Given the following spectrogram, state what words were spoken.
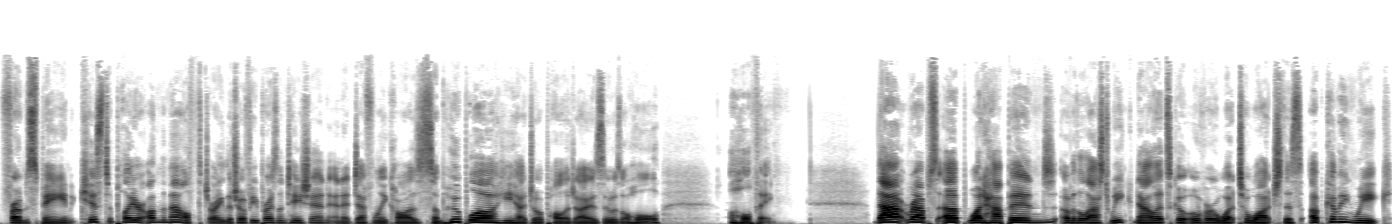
from Spain kissed a player on the mouth during the trophy presentation and it definitely caused some hoopla. He had to apologize. It was a whole a whole thing. That wraps up what happened over the last week. Now let's go over what to watch this upcoming week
